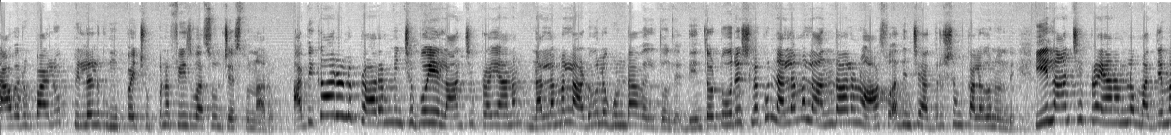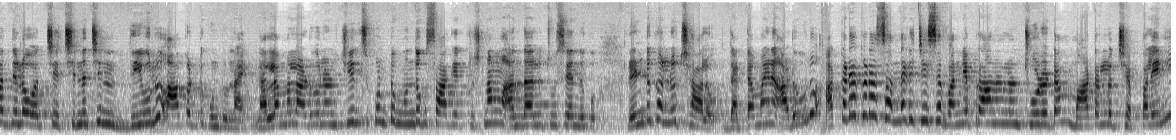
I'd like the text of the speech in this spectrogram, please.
యాభై రూపాయలు పిల్లలకు ముప్పై చొప్పున ఫీజు వసూలు చేస్తున్నారు. అధికారులు ప్రారంభించబోయే లాంచీ ప్రయాణం నల్లమల్ల అడవుల గుండా వెళ్తుంది. దీంతో టూరిస్టులకు నల్లమల్ల అందాలను ఆస్వాదించే అదృశ్యం కలగనుంది. ఈ లాంచీ ప్రయాణంలో మధ్య మధ్యలో వచ్చే చిన్న చిన్న దీవులు ఆకట్టుకుంటున్నాయి. నల్లమల్ల అడవులను చీల్చుకుంటూ ముందుకు సాగే కృష్ణమ్మ అందాలు చూసేందుకు రెండు కళ్ళు చాలు దట్టమైన అడవులు అక్కడక్కడ సందడి చేసే వన్యప్రాణులను చూడటం మాటల్లో చెప్పలేని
